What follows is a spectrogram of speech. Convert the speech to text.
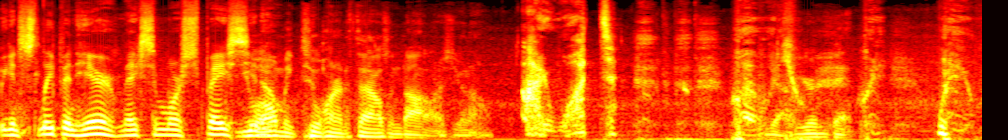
we can sleep in here, make some more space, You you, know. owe me two hundred thousand dollars. You know. I what? what, Yeah, you, you're in debt. what, what do you mean?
